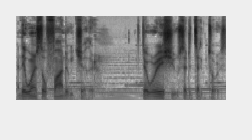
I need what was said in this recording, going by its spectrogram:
and they weren't so fond of each other. There were issues, said Detective Torres,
